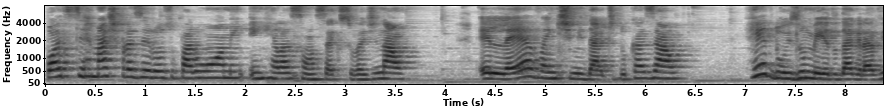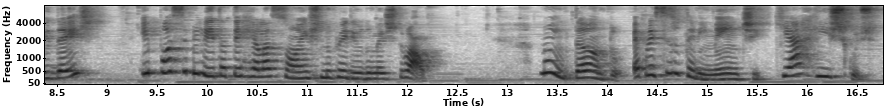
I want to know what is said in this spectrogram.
pode ser mais prazeroso para o homem em relação ao sexo vaginal, eleva a intimidade do casal, reduz o medo da gravidez e possibilita ter relações no período menstrual. No entanto, é preciso ter em mente que há riscos,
